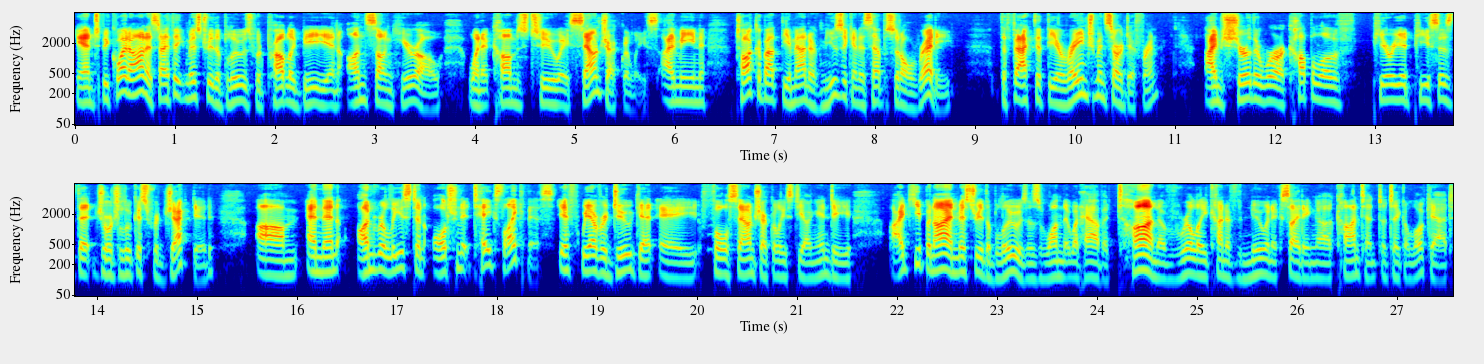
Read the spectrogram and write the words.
And to be quite honest, I think Mystery of the Blues would probably be an unsung hero when it comes to a soundtrack release. I mean, talk about the amount of music in this episode already, the fact that the arrangements are different. I'm sure there were a couple of period pieces that George Lucas rejected, um, and then unreleased and alternate takes like this. If we ever do get a full soundtrack release to Young Indy, I'd keep an eye on Mystery of the Blues as one that would have a ton of really kind of new and exciting uh, content to take a look at.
